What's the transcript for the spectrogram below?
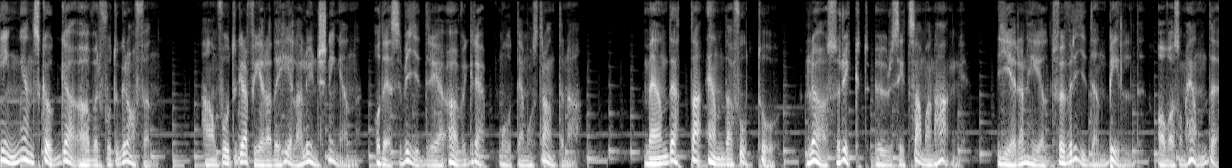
“Ingen skugga över fotografen. Han fotograferade hela lynchningen och dess vidriga övergrepp mot demonstranterna. Men detta enda foto, lösryckt ur sitt sammanhang, ger en helt förvriden bild av vad som hände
